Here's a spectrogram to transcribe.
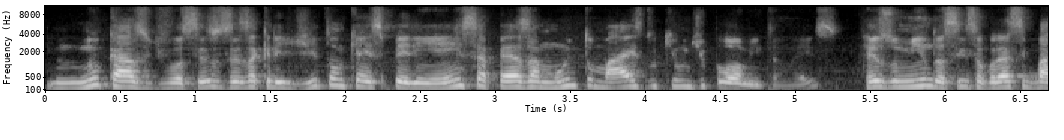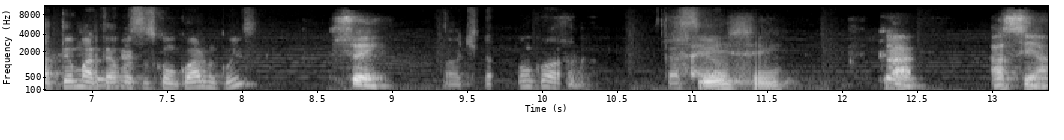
no caso de vocês, vocês acreditam que a experiência pesa muito mais do que um diploma, então, é isso? Resumindo assim, se eu pudesse bater o martelo, vocês concordam com isso? Sim. Concordo. Sim, sim. Cara, assim, a,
